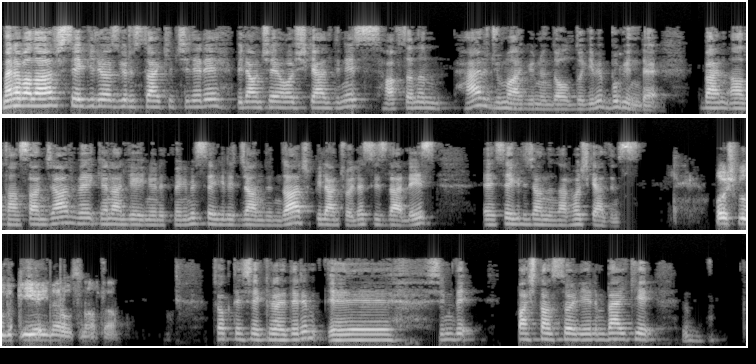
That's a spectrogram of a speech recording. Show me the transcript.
Merhabalar sevgili Özgürüz takipçileri. Bilançoya hoş geldiniz. Haftanın her cuma gününde olduğu gibi bugün de ben Altan Sancar ve genel yayın yönetmenimiz sevgili Can Dündar Bilanço ile sizlerleyiz. Ee, sevgili Can Dündar hoş geldiniz. Hoş bulduk. İyi yayınlar olsun Altan. Çok teşekkür ederim. Ee, şimdi baştan söyleyelim belki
